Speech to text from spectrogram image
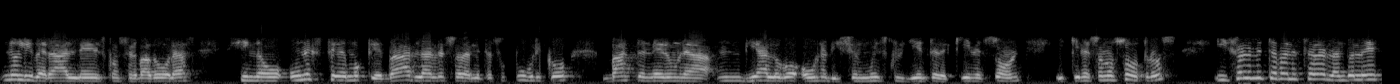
no liberales, conservadoras, sino un extremo que va a hablarle solamente a su público, va a tener una, un diálogo o una visión muy excluyente de quiénes son y quiénes son los otros, y solamente van a estar hablándole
